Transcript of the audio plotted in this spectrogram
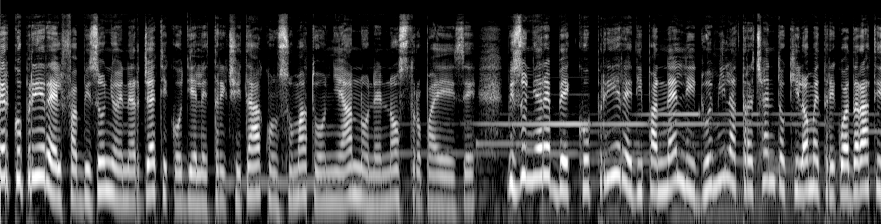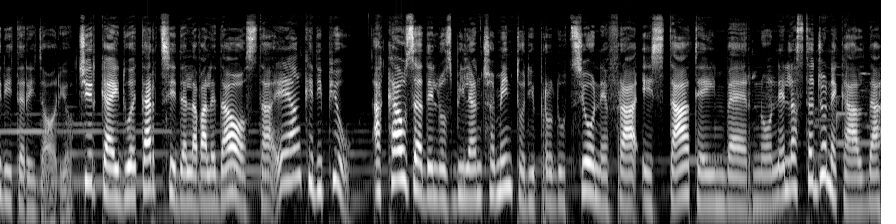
Per coprire il fabbisogno energetico di elettricità consumato ogni anno nel nostro paese, bisognerebbe coprire di pannelli 2300 km quadrati di territorio, circa i due terzi della Valle d'Aosta e anche di più. A causa dello sbilanciamento di produzione fra estate e inverno, nella stagione calda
